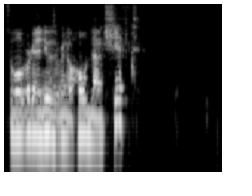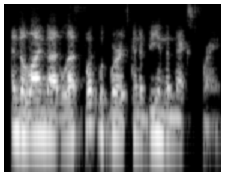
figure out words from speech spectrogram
So what we're going to do is we're going to hold down Shift and align that left foot with where it's going to be in the next frame.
